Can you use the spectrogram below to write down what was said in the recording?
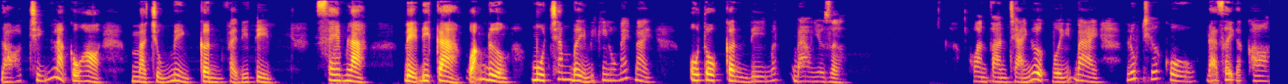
Đó chính là câu hỏi mà chúng mình cần phải đi tìm. Xem là để đi cả quãng đường 170 km này, ô tô cần đi mất bao nhiêu giờ? Hoàn toàn trái ngược với những bài lúc trước cô đã dạy các con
